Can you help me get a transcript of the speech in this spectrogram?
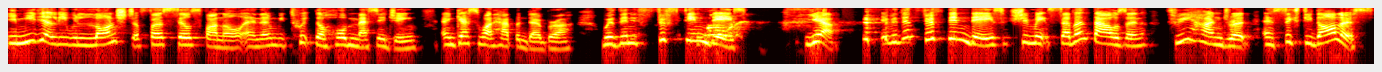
immediately we launched the first sales funnel and then we tweaked the whole messaging. And guess what happened, Debra? Within 15 days, yeah, within 15 days, she made $7,360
